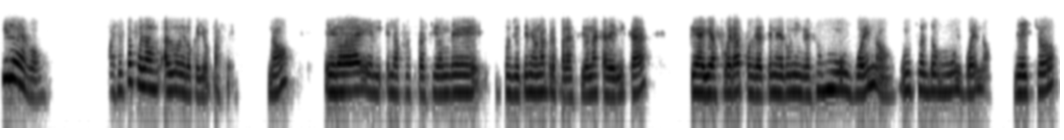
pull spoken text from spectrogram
Y luego, pues esto fue algo de lo que yo pasé, ¿no? Era la frustración de, pues yo tenía una preparación académica que allá afuera podría tener un ingreso muy bueno, un sueldo muy bueno. De hecho,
